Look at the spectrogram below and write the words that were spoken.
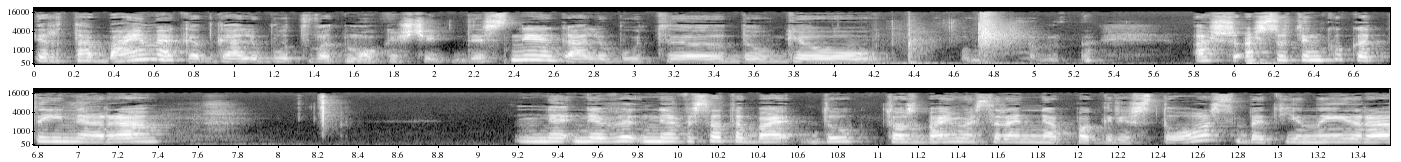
ir ta baime, kad gali būti vat, mokesčiai didesni, gali būti daugiau. Aš, aš sutinku, kad tai nėra. Ne, ne, ne visa ta ba, daug tos baimės yra nepagristos, bet jinai yra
